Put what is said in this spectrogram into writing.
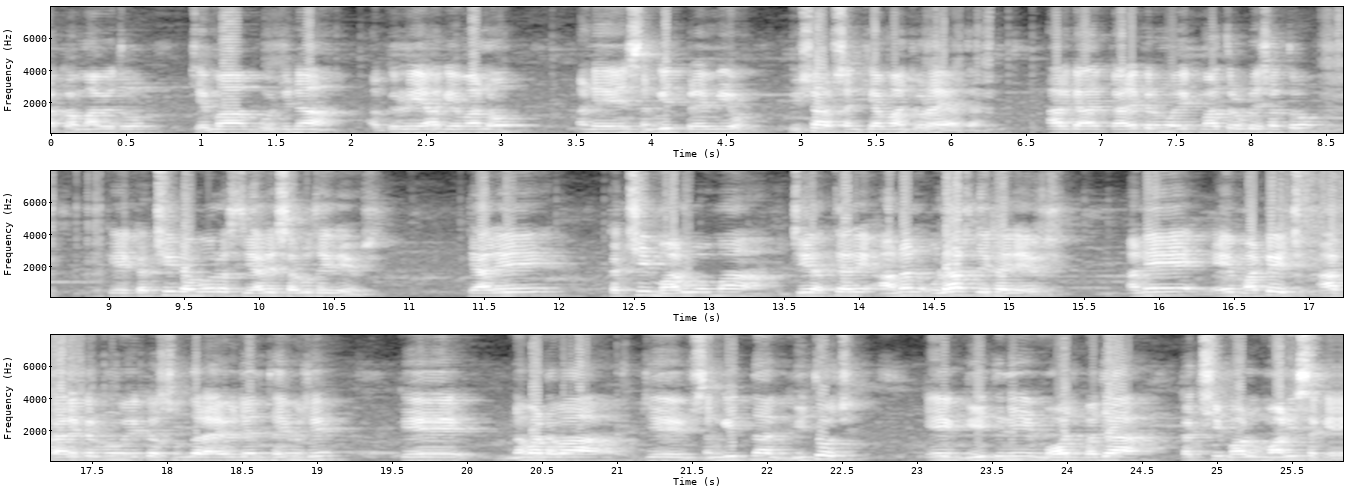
રાખવામાં આવ્યો હતો. જેમાં ભુજના અગ્રણી આગેવાનો અને સંગીત પ્રેમીઓ વિશાળ સંખ્યામાં જોડાયા હતા. આ કાર્યક્રમો કાર્યક્રમનો એકમાત્ર ઉદ્દેશ હતો કે કચ્છી નવો વર્ષ જ્યારે શરૂ થઈ રહ્યું છે, ત્યારે કચ્છી માળુઓમાં જે અત્યારે આનંદ ઉલ્લાસ દેખાઈ રહ્યો છે. અને એ માટે જ આ કાર્યક્રમનું એક સુંદર આયોજન થયું છે કે નવા નવા જે સંગીતના ગીતો છે, એ ગીતની મોજ મજા કચ્છી માળું માણી શકે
